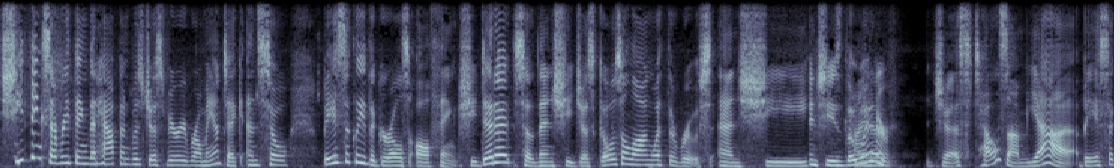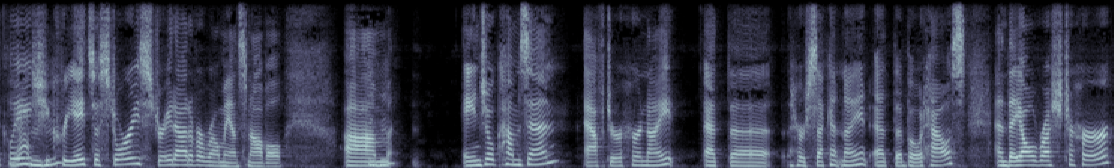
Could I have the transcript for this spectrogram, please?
she thinks everything that happened was just very romantic. And so basically the girls all think she did it. So then she just goes along with the ruse and she And she's the winner. just tells them, yeah, basically she creates a story straight out of a romance novel. Um, Angel comes in after her night at the her second night at the boathouse, and they all rush to her,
